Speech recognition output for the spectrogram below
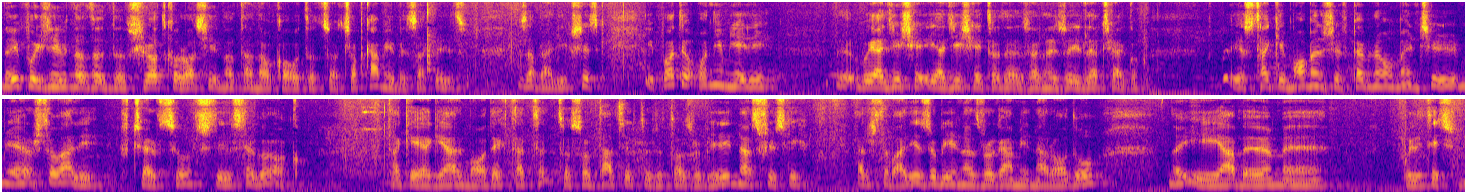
No i później no, do, do środku Rosji, no tam naokoło to co, czapkami by zakryli, zabrali ich wszystkich. I potem oni mieli, bo ja dzisiaj, ja dzisiaj to zanalizuję dlaczego jest taki moment, że w pewnym momencie mnie aresztowali w czerwcu 40 roku. Takie jak ja, młodych, to są tacy, którzy to zrobili. Nas wszystkich aresztowali, zrobili nas wrogami narodu. No i ja byłem e, polityczny.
